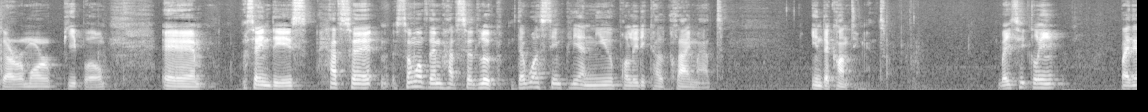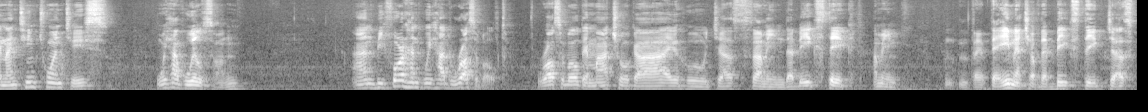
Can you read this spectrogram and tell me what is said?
there are more people um, saying this, have said, some of them have said, look, there was simply a new political climate in the continent. Basically, by the 1920s, we have Wilson, And beforehand, we had Roosevelt. Roosevelt, the macho guy who just, I mean, the big stick, I mean, the, the image of the big stick just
